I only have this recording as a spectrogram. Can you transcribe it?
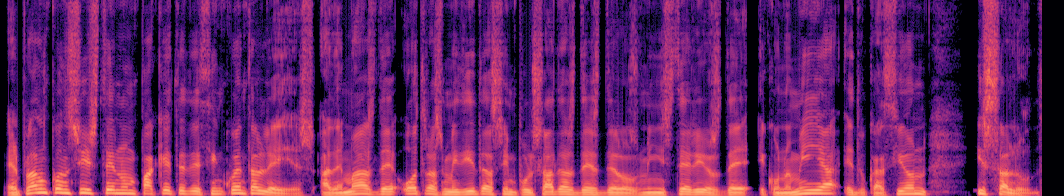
El plan consiste en un paquete de 50 leyes, además de otras medidas impulsadas desde los ministerios de Economía, Educación y Salud.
